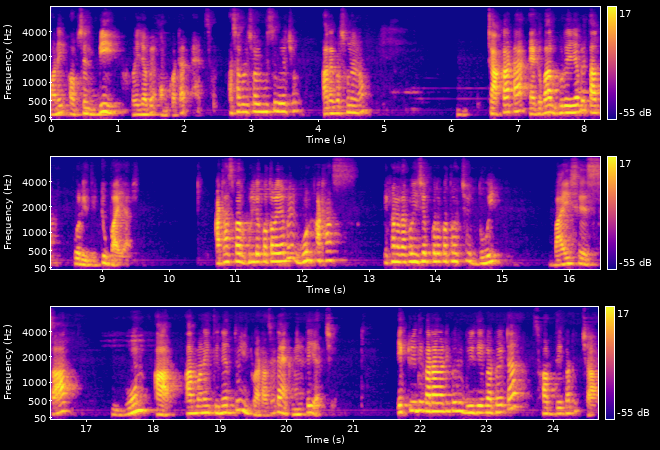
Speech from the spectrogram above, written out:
মানে অপশন বি হয়ে যাবে অঙ্কটার অ্যান্সার আশা করি সবাই বুঝতে পেরেছ। আর একবার শুনে নাও। চাকাটা একবার ঘুরে যাবে, তার পরিধি টু পাই আর আঠাশ বার ঘুরলে কত হয়ে যাবে? গুণ আঠাশ। এখানে দেখো হিসেব করে কত হচ্ছে? দুই। বাইশে সাত গুণ আট আর মানে তিনের দুই ইন্টু আঠাশ এটা এক মিনিটেই যাচ্ছে। একটু যদি কাটাকাটি করি, দুই দিয়ে কাটো এটা, সাত দিয়ে কাটো চার।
